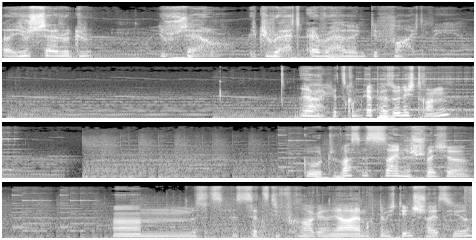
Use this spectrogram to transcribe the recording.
Uh, you shall regret. You shall regret ever having defied me. Ja, jetzt kommt er persönlich dran. Gut, was ist seine Schwäche? Ähm, ist, ist jetzt die Frage. Ja, er macht nämlich den Scheiß hier.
